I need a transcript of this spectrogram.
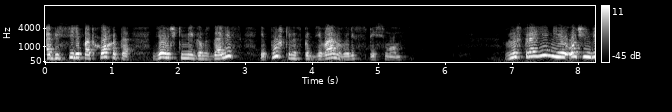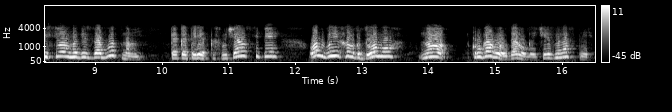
Обессилев от хохота, девочки мигом сдались, и Пушкин из-под дивана вылез с письмом. В настроении очень веселом и беззаботном, как это редко случалось теперь, он выехал к дому, но круговой дорогой, через монастырь.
